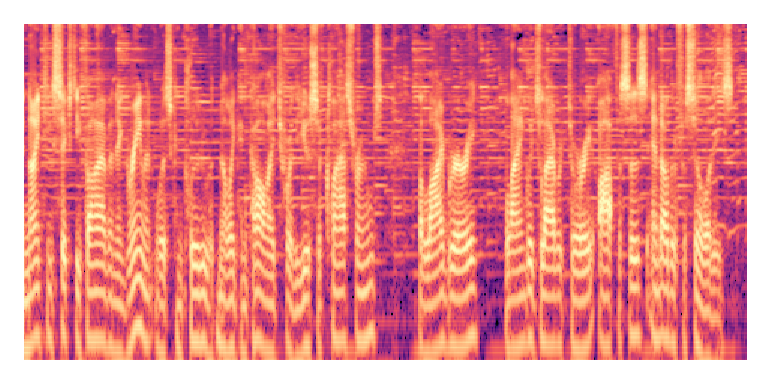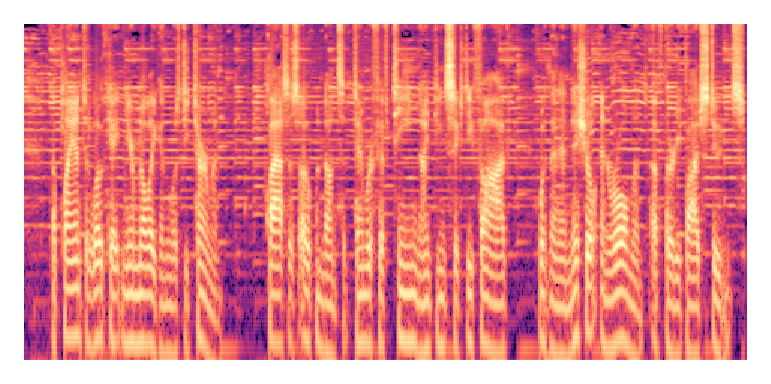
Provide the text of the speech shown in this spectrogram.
In 1965, an agreement was concluded with Milligan College for the use of classrooms, the library, language laboratory, offices, and other facilities. A plan to locate near Milligan was determined. Classes opened on September 15, 1965, with an initial enrollment of 35 students.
